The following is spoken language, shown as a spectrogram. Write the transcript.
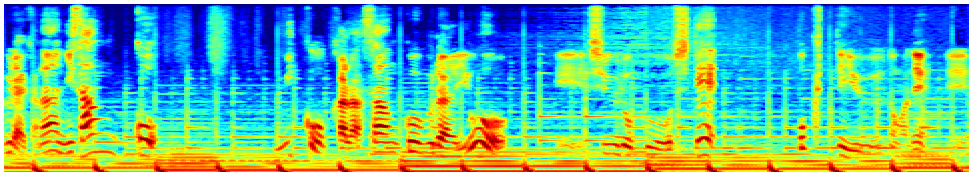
ぐらいかな、2、3個、2個から3個ぐらいを、えー、収録をしておくっていうのがね、えー、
